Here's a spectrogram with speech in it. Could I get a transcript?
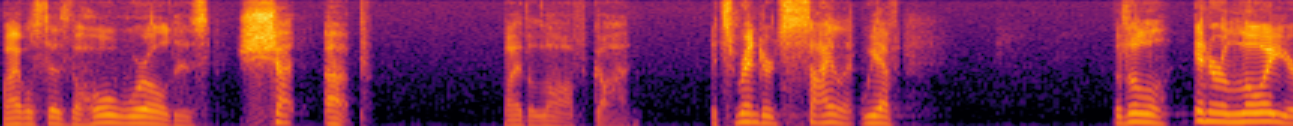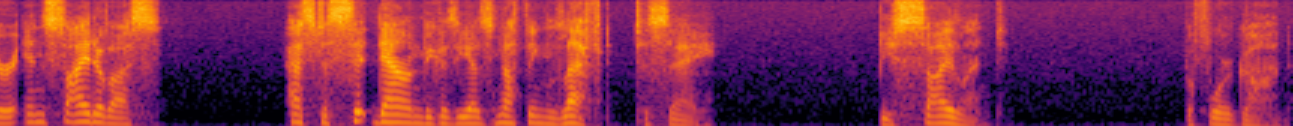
Bible says the whole world is shut up by the law of God. It's rendered silent. We have the little inner lawyer inside of us has to sit down because he has nothing left to say. Be silent before God.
